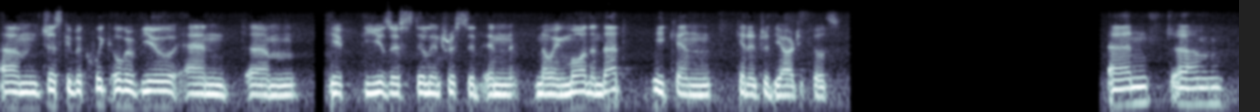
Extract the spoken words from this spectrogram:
Um, just give a quick overview, and um, if the user is still interested in knowing more than that, he can get into the articles. And um,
